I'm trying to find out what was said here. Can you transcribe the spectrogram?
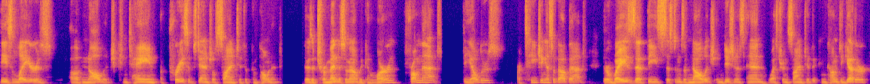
these layers of knowledge contain a pretty substantial scientific component. There's a tremendous amount we can learn from that. The elders are teaching us about that. There are ways that these systems of knowledge, indigenous and Western scientific, can come together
